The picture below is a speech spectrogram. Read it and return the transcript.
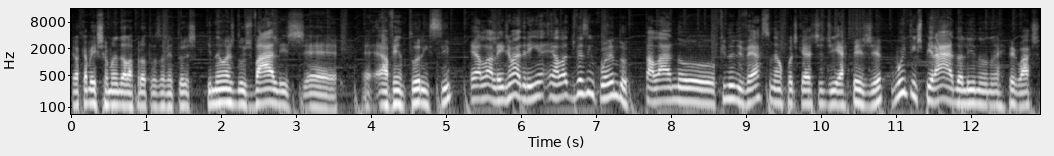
eu acabei chamando ela para outras aventuras que não as dos vales, é, é, aventura em si. Ela, além de madrinha, ela de vez em quando tá lá no Fim do Universo, né? Um podcast de RPG, muito inspirado ali no, no RPG Guacha,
